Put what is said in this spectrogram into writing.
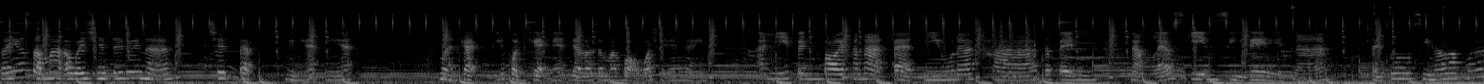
แล้วยังสามารถเอาไว้เช็ดได้ด้วยนะ เช็ดแบบอย่างเงี้ยอย่างเงี้ยเหมือนกับอีขนแกะเนี่ยเดี๋ยวเราจะมาบอกว่าใช้ยังไง อันนี้เป็นบอยขนาด 8 นิ้วนะคะ จะเป็นหนังแล้วสกินสีเบจนะ ใส่โซ่สีน่ารักมา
